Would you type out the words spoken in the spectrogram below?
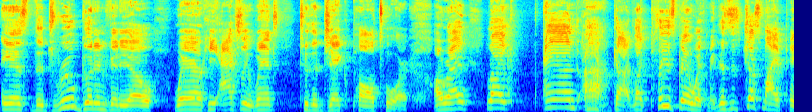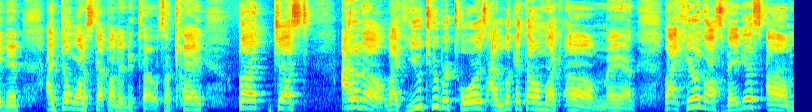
is the Drew Gooden video where he actually went to the Jake Paul tour, all right? Like, and, ah, God, like, please bear with me. This is just my opinion. I don't want to step on any toes, okay? But just, I don't know, like YouTuber tours, I look at them, I'm like, oh man. Like here in Las Vegas, um,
